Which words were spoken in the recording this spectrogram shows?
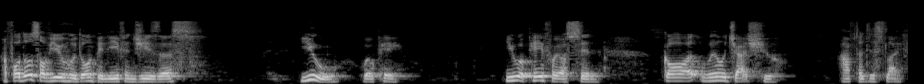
And for those of you who don't believe in Jesus, you will pay. You will pay for your sin. God will judge you after this life.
